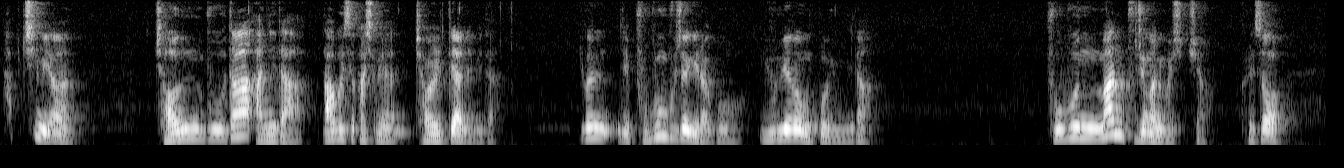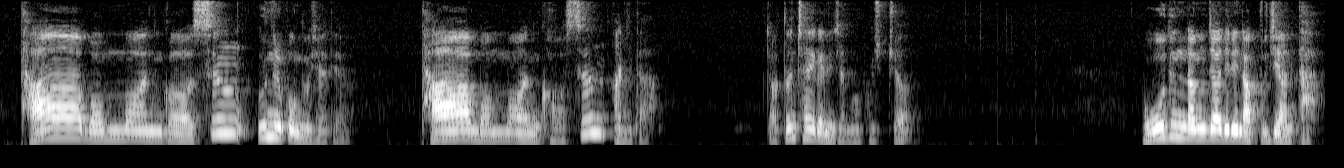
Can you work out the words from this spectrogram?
합치면 전부 다 아니다 라고 해석하시면 절대 안 됩니다. 이건 이제 부분 부정이라고 유명한 문법입니다. 부분만 부정하는 것이죠. 그래서 다 뭐뭐한 것은 은을 꼭 넣으셔야 돼요. 다 뭐뭐한 것은 아니다. 어떤 차이가 있는지 한번 보시죠. 모든 남자들이 나쁘지 않다.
